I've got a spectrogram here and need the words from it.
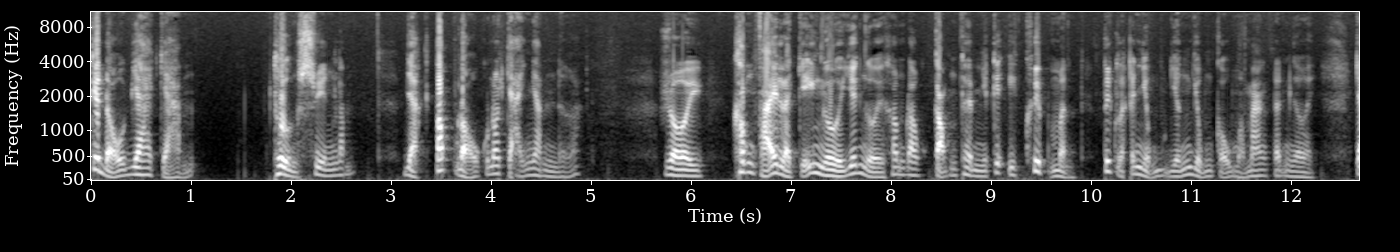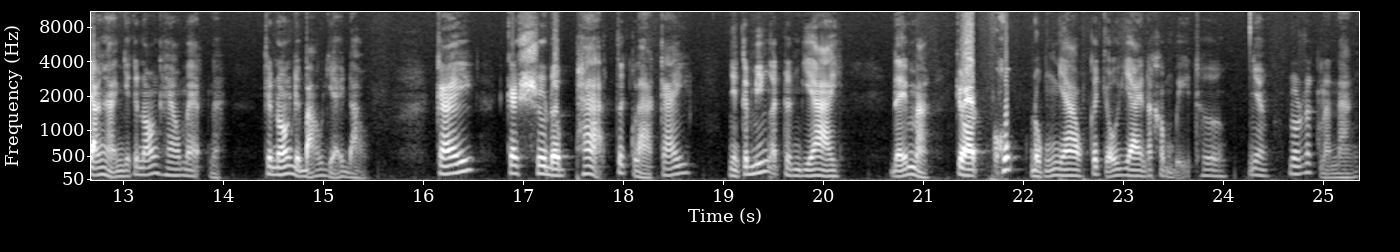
cái độ va chạm thường xuyên lắm và tốc độ của nó chạy nhanh nữa. Rồi không phải là chỉ người với người không đâu, cộng thêm những cái equipment, tức là cái dụng, những dụng cụ mà mang trên người. Chẳng hạn như cái nón helmet nè, cái nón để bảo vệ đầu. Cái, cái shoulder pad, tức là cái, những cái miếng ở trên vai để mà cho hút đụng nhau, cái chỗ vai nó không bị thương. Nha, nó rất là nặng.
